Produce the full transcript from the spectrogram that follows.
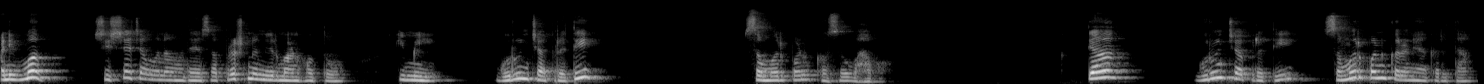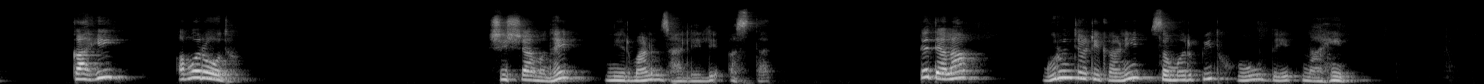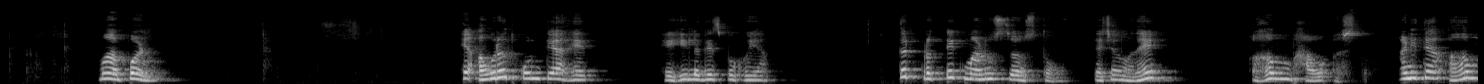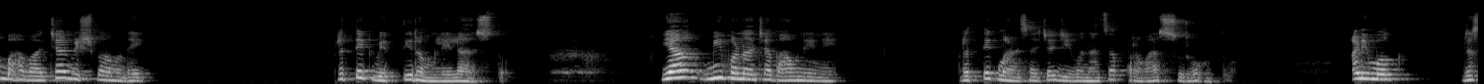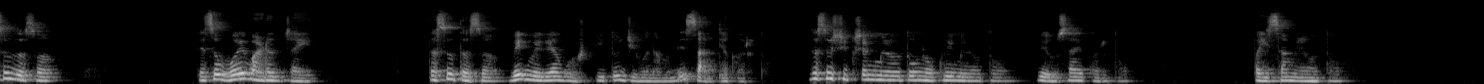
आणि मग शिष्याच्या मनामध्ये असा प्रश्न निर्माण होतो की मी गुरूंच्या प्रती समर्पण कसं व्हावं? त्या गुरूंच्या प्रती समर्पण करण्याकरता काही अवरोध शिष्यामध्ये निर्माण झालेले असतात. ते त्याला गुरूंच्या ठिकाणी समर्पित होऊ देत नाहीत. मग आपण हे अवरोध कोणते आहेत हेही लगेच बघूया. तर प्रत्येक माणूस जो असतो त्याच्यामध्ये अहमभाव असतो. आणि त्या अहमभावाच्या विश्वामध्ये प्रत्येक व्यक्ती रमलेला असतो. या मीपणाच्या भावनेने प्रत्येक माणसाच्या जीवनाचा प्रवास सुरू होतो. आणि मग जसं जसं त्याचं वय वाढत जाईल तसं तसं वेगवेगळ्या गोष्टी तो जीवनामध्ये साध्य करतो. जसं शिक्षण मिळवतो नोकरी मिळवतो व्यवसाय करतो. पैसा मिळवतो.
